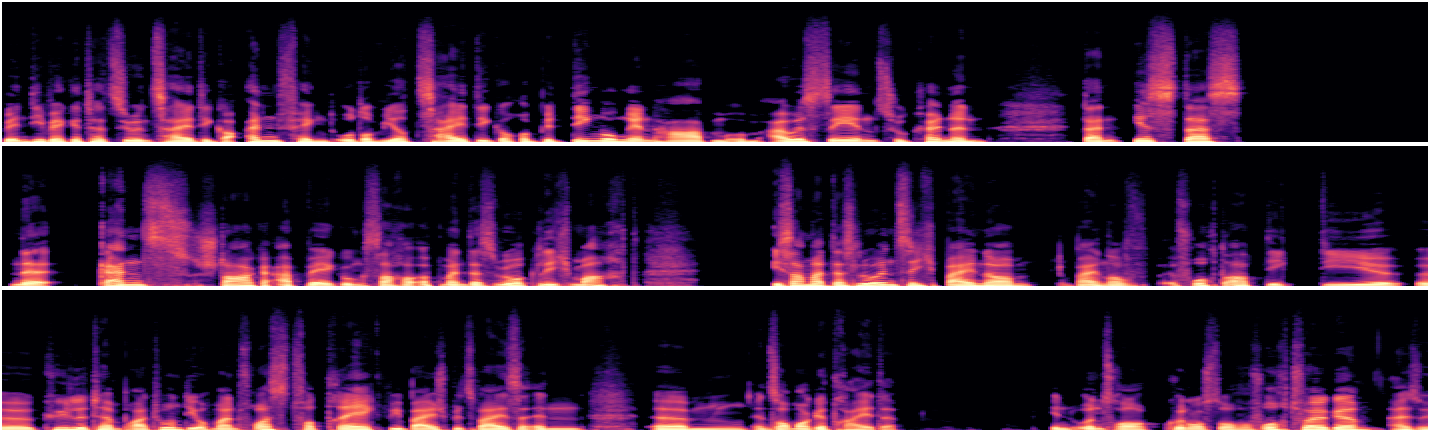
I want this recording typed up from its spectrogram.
wenn die Vegetation zeitiger anfängt oder wir zeitigere Bedingungen haben, um aussehen zu können, dann ist das eine ganz starke Abwägungssache, ob man das wirklich macht. Ich sage mal, das lohnt sich bei einer, bei einer Fruchtart, die, die äh, kühle Temperaturen, die auch mal einen Frost verträgt, wie beispielsweise ein, ähm, ein Sommergetreide in unserer Kunnersdorfer Fruchtfolge, also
